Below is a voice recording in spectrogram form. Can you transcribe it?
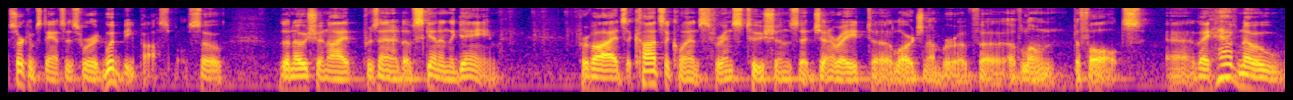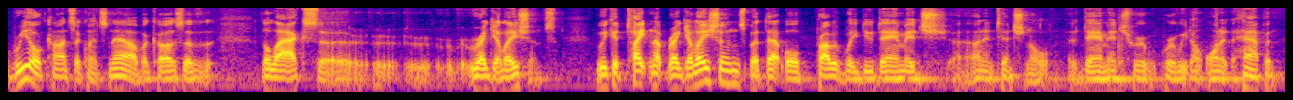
circumstances where it would be possible. So the notion I presented of skin in the game provides a consequence for institutions that generate a large number of, uh, of loan defaults. Uh, they have no real consequence now because of the lax uh, regulations. We could tighten up regulations, but that will probably do damage, uh, unintentional damage, where, where we don't want it to happen.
